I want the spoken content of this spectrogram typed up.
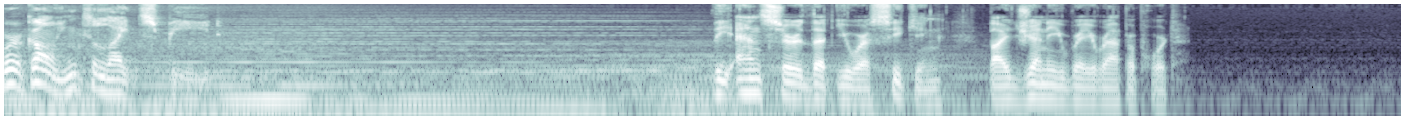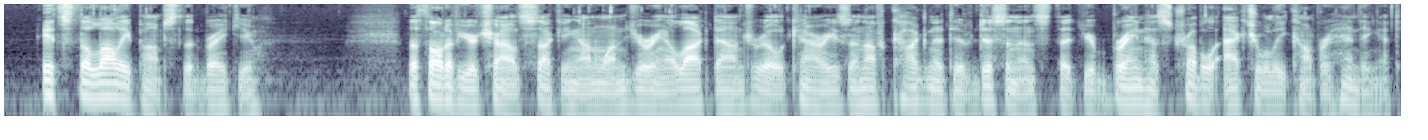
We're going to light speed. The Answer That You Are Seeking by Jenny Rae Rappaport. It's the lollipops that break you. The thought of your child sucking on one during a lockdown drill carries enough cognitive dissonance that your brain has trouble actually comprehending it.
